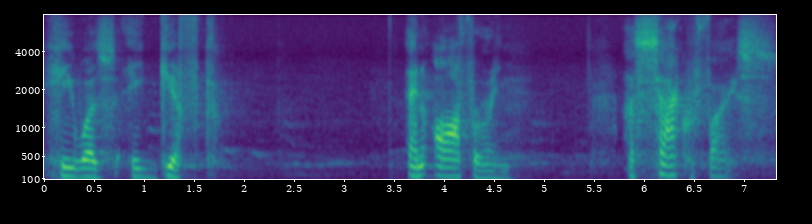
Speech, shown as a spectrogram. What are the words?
He was a gift, an offering, a sacrifice.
